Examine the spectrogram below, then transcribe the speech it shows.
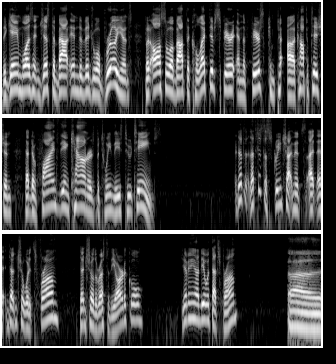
The game wasn't just about individual brilliance, but also about the collective spirit and the fierce comp- uh, competition that defines the encounters between these two teams. That's just a screenshot, and it doesn't show what it's from. Doesn't show the rest of the article. Do you have any idea what that's from? Uh,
